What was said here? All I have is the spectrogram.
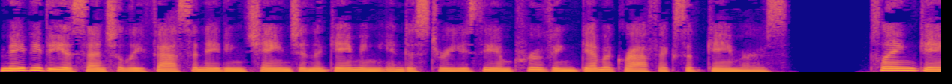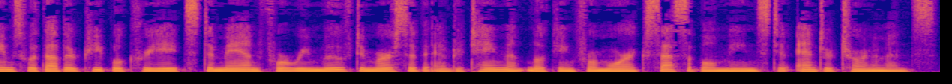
Maybe the essentially fascinating change in the gaming industry is the improving demographics of gamers. Playing games with other people creates demand for removed immersive entertainment looking for more accessible means to enter tournaments.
